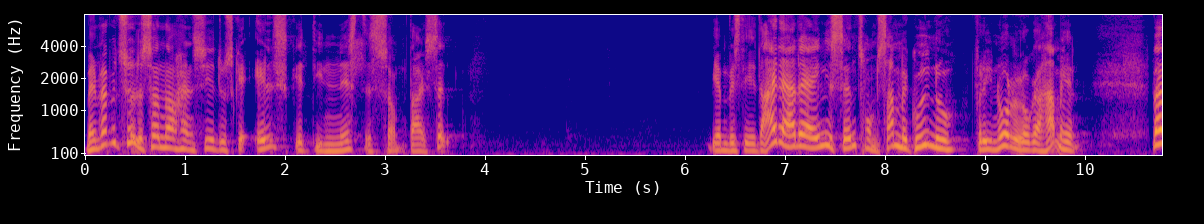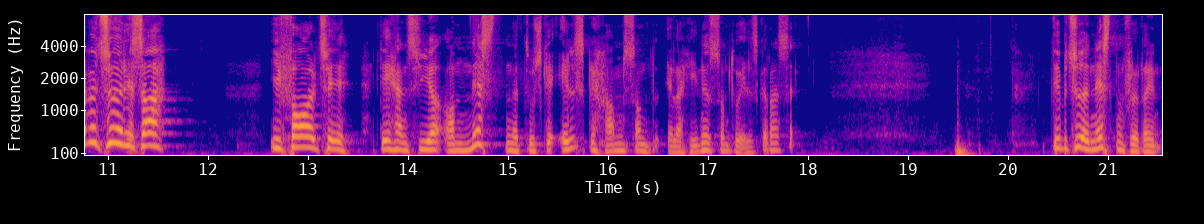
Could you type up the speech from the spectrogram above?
Men hvad betyder det så, når han siger, at du skal elske din næste som dig selv? Jamen, hvis det er dig, der er derinde i centrum, sammen med Gud nu, fordi nu har du lukket ham ind, hvad betyder det så i forhold til det, han siger om næsten, at du skal elske ham som, eller hende, som du elsker dig selv? det betyder, at næsten flytter ind.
